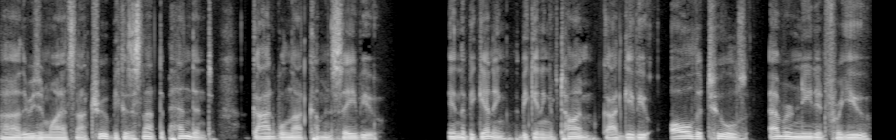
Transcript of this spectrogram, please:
Uh, the reason why it's not true because it's not dependent. God will not come and save you. In the beginning, the beginning of time, God gave you all the tools ever needed for you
